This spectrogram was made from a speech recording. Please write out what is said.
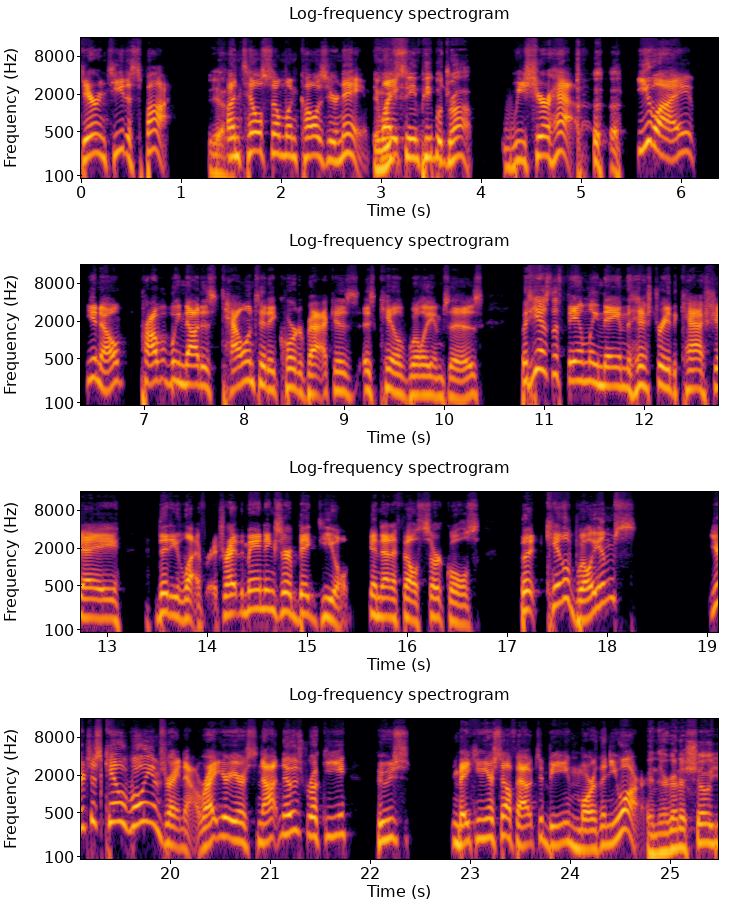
guaranteed a spot yeah. until someone calls your name. And like, we've seen people drop. We sure have. Eli you know, probably not as talented a quarterback as as Caleb Williams is, but he has the family name, the history, the cachet that he leveraged, right? The Mannings are a big deal in NFL circles, but Caleb Williams, you're just Caleb Williams right now, right? You're you're a snot-nosed rookie who's making yourself out to be more than you are. And they're going to show you.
